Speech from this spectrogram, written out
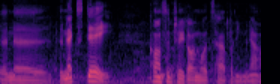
and uh, the next day. Concentrate on what's happening now.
